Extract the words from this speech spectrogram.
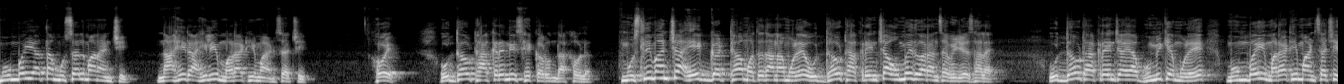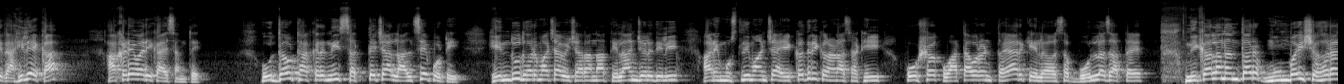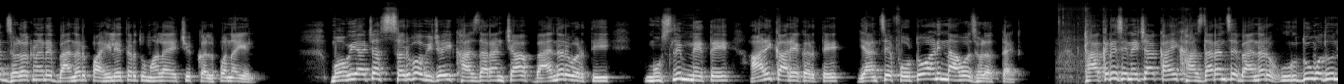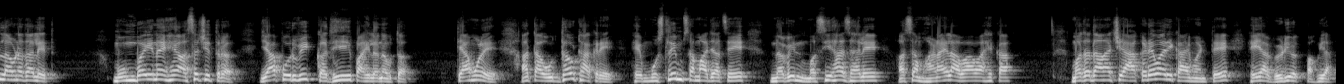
मुंबई आता मुसलमानांची नाही राहिली मराठी माणसाची. होय उद्धव ठाकरेंनीच हे करून दाखवलं. मुस्लिमांच्या एक गठ्ठा मतदानामुळे उद्धव ठाकरेंच्या उमेदवारांचा विजय झालाय. उद्धव ठाकरेंच्या या भूमिकेमुळे मुंबई मराठी माणसाची राहिली आहे का? आकडेवारी काय सांगते? उद्धव ठाकरेंनी सत्तेच्या लालसेपोटी हिंदू धर्माच्या विचारांना तिलांजली दिली आणि मुस्लिमांच्या एकत्रीकरणासाठी पोषक वातावरण तयार केलं असं बोललं जात आहे निकालानंतर मुंबई शहरात झळकणारे बॅनर पाहिले तर तुम्हाला याची कल्पना येईल. मवियाच्या सर्व विजयी खासदारांच्या बॅनरवरती मुस्लिम नेते आणि कार्यकर्ते यांचे फोटो आणि नावं झळकत आहेत ठाकरे सेनेच्या काही खासदारांचे बॅनर उर्दूमधून लावण्यात आलेत. मुंबईने हे असं चित्र यापूर्वी कधीही पाहिलं नव्हतं. त्यामुळे आता उद्धव ठाकरे हे मुस्लिम समाजाचे नवीन मसिहा झाले असं म्हणायला वाव आहे का? मतदानाची आकडेवारी काय म्हणते हे या व्हिडिओत पाहूया.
